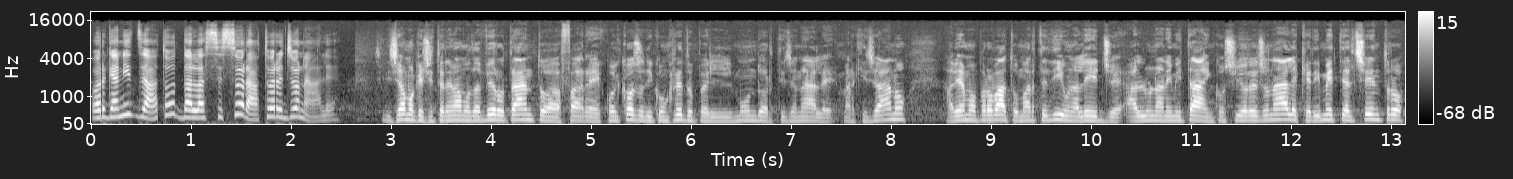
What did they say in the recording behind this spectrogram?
organizzato dall'assessorato regionale. Diciamo che ci tenevamo davvero tanto a fare qualcosa di concreto per il mondo artigianale marchigiano. Abbiamo approvato martedì una legge all'unanimità in Consiglio regionale che rimette al centro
